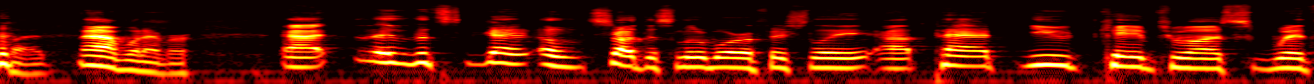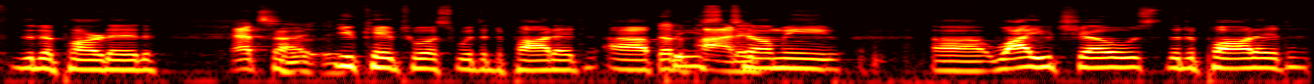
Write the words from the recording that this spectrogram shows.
but ah, whatever. Uh, let's get, uh, start this a little more officially. Uh, Pat, you came to us with The Departed. Uh, Absolutely. you came to us with The Departed. Uh, The please Departed. tell me uh, why you chose The Departed,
